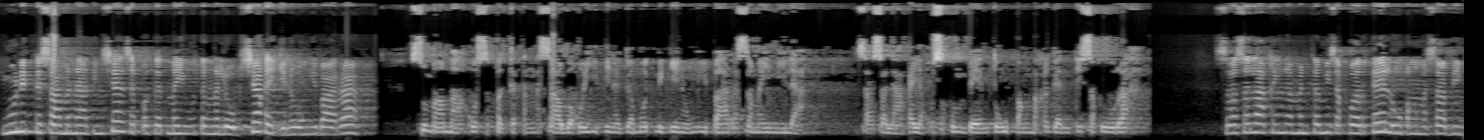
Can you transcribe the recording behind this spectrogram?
Ngunit kasama natin siya sapagkat may utang na loob siya kay Ginoong Ibarra. Sumama ako sapagkat ang asawa ko'y ipinagamot ni Ginoong Ibarra sa Maynila. Sasalakay ako sa kumbento upang makaganti sa kura. Sasalakay naman kami sa kwartel upang masabing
